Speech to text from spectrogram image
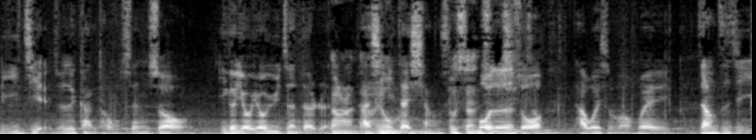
理解，就是感同身受一个有忧郁症的人，当然他心里在想什么，或者是其说他为什么会让自己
